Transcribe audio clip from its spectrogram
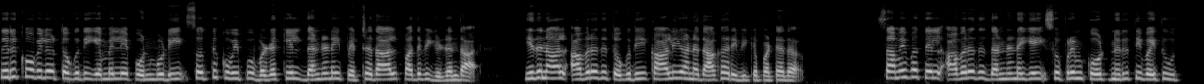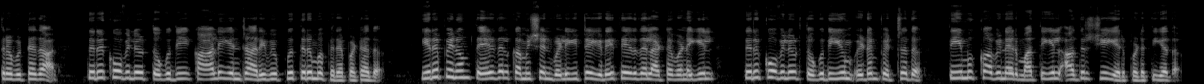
திருக்கோவிலூர் தொகுதி எம்எல்ஏ பொன்முடி சொத்து குவிப்பு வழக்கில் தண்டனை பெற்றதால் பதவி இழந்தார். இதனால் அவரது தொகுதி காலியானதாக அறிவிக்கப்பட்டது. சமீபத்தில் அவரது தண்டனையை சுப்ரீம் கோர்ட் நிறுத்தி வைத்து உத்தரவிட்டதால் திருக்கோவிலூர் தொகுதி காலி என்ற அறிவிப்பு திரும்பப் பெறப்பட்டது. இருப்பினும் தேர்தல் கமிஷன் வெளியிட்ட இடைத்தேர்தல் அட்டவணையில் திருக்கோவிலூர் தொகுதியும் இடம்பெற்றது திமுகவினர் மத்தியில் அதிர்ச்சியை ஏற்படுத்தியது.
